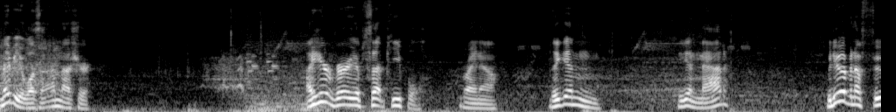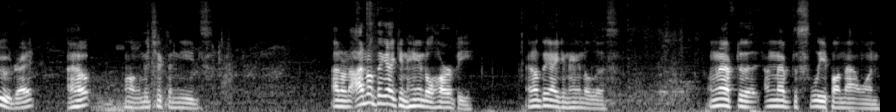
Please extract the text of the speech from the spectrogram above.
Maybe it wasn't. I'm not sure. I hear very upset people right now. They getting... They getting mad? We do have enough food, right? I hope. On, let me check the needs. I don't know. I don't think I can handle Harvey. I don't think I can handle this. I'm gonna have to. I'm gonna have to sleep on that one.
